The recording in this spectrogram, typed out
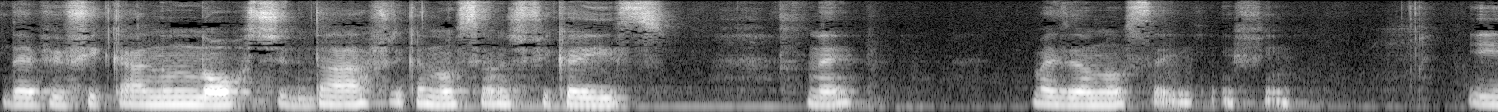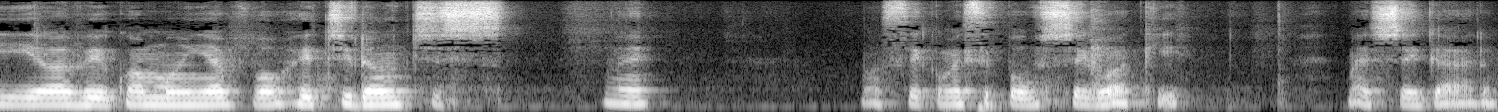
Deve ficar no norte da África, não sei onde fica isso, né? Mas eu não sei, enfim. E ela veio com a mãe e a avó retirantes, né? Não sei como esse povo chegou aqui, mas chegaram,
